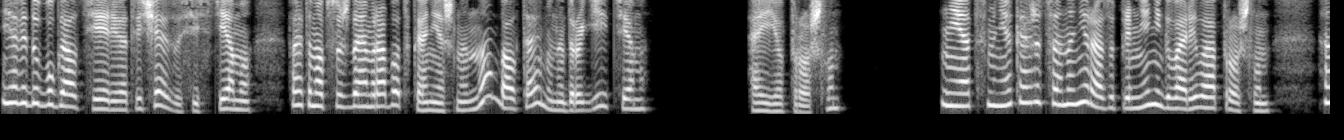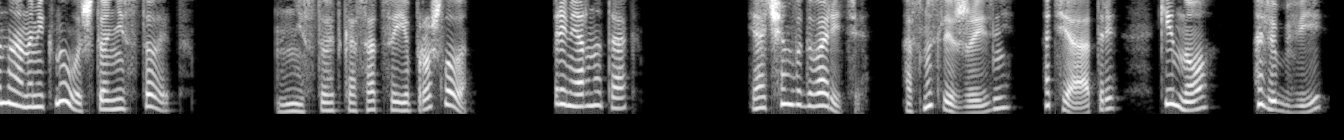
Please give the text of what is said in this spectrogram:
Я веду бухгалтерию, отвечаю за систему, поэтому обсуждаем работу, конечно, но болтаем и на другие темы. О ее прошлом? Нет, мне кажется, она ни разу при мне не говорила о прошлом. Она намекнула, что не стоит. Не стоит касаться ее прошлого? Примерно так. И о чем вы говорите? О смысле жизни? О театре? Кино? О любви?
